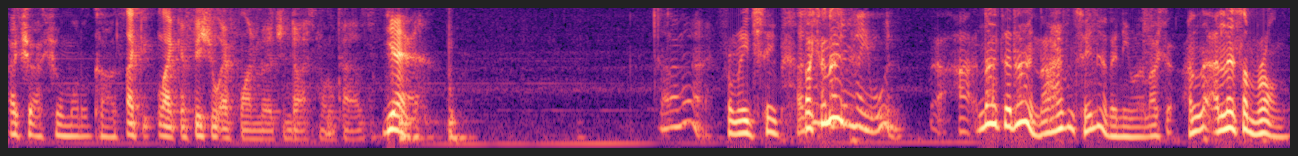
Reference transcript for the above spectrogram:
actual, actual model cars. like like official F one merchandise model cars. Yeah, I don't know. from each team. I like just I know, assume they would. Uh, no, they don't. I haven't seen it anywhere. Like un- unless I'm wrong,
